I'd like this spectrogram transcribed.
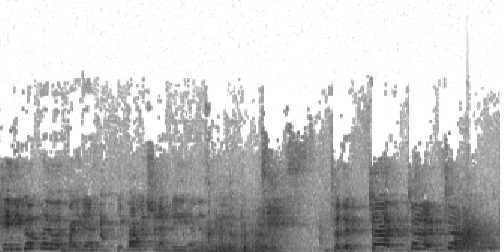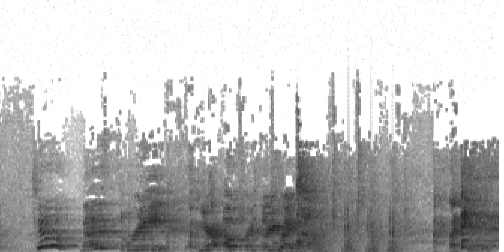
Can you go play with Brayden? You probably shouldn't be in this video. So Daddy, chug, chug, chug. Two. That is three. You're 0 for 3 right now. I can't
